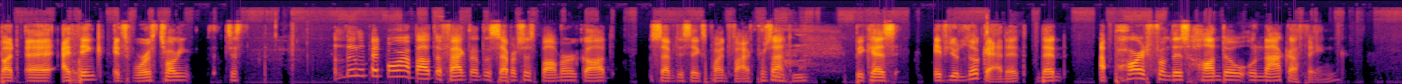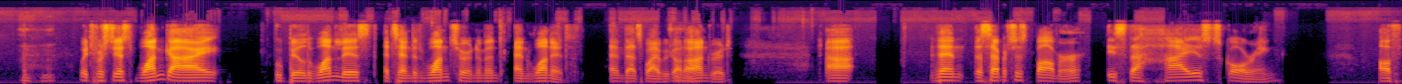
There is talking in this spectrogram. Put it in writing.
but uh, I think it's worth talking just a little bit more about the fact that the separatist bomber got 76.5 percent Mhm. because if you look at it, then apart from this Hondo Ohnaka thing, Mhm. which was just one guy who built one list, attended one tournament, and won it, and that's why we got a 100, uh, then the Separatist Bomber is the highest scoring of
